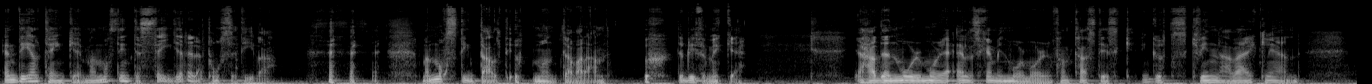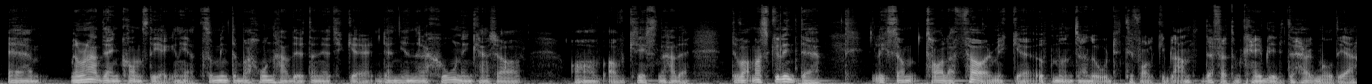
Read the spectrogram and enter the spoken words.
En del tänker man måste inte säga det där positiva. man måste inte alltid uppmuntra varandra. Usch, det blir för mycket. Jag hade en mormor, jag älskar min mormor, en fantastisk gudskvinna, verkligen. Ehm, men hon hade en konstig egenhet som inte bara hon hade utan jag tycker den generationen kanske av, av, av kristna hade. Det var, man skulle inte liksom tala för mycket uppmuntrande ord till folk ibland. Därför att de kan ju bli lite högmodiga.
